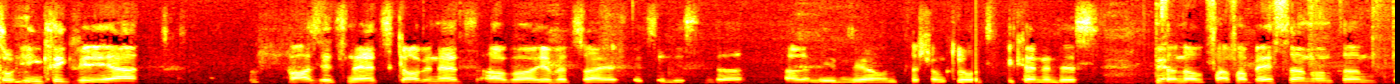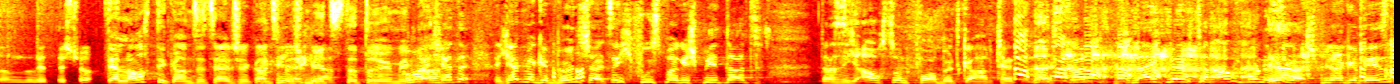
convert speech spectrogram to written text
so hinkriege wie er, weiß jetzt nicht, glaube ich nicht, aber ich habe zwei Spezialisten da, da neben mir und der Jean-Claude, die können das der, dann noch verbessern und dann, dann wird es schon. Der lacht die ganze Zeit schon ganz verschmitzt ja. da drüben. Guck mal, ich, hätte, ich hätte mir gewünscht, als ich Fußball gespielt hat, dass ich auch so ein Vorbild gehabt hätte. Weißt du? Vielleicht wäre ich dann auch Bundesligaspieler ja. gewesen.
